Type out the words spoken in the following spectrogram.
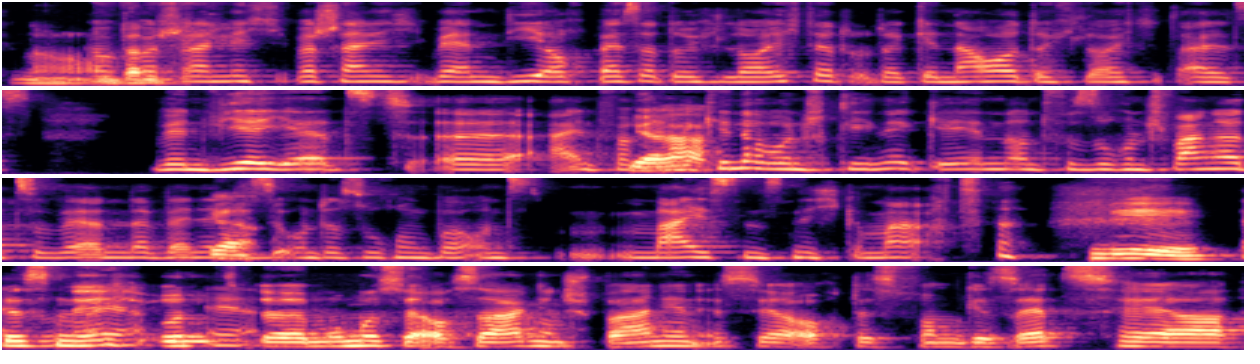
Genau. Und dann wahrscheinlich, wahrscheinlich werden die auch besser durchleuchtet oder genauer durchleuchtet, als wenn wir jetzt äh, einfach in Ja. eine Kinderwunschklinik gehen und versuchen, schwanger zu werden. Da werden ja Ja. diese Untersuchungen bei uns meistens nicht gemacht. Nee, das Also, nicht. ja, Und äh, man muss ja auch sagen, in Spanien ist ja auch das vom Gesetz her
